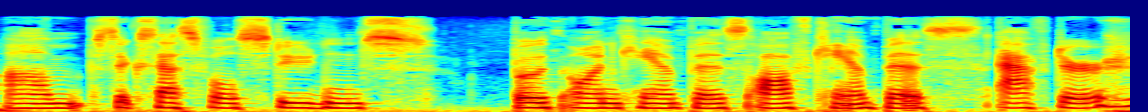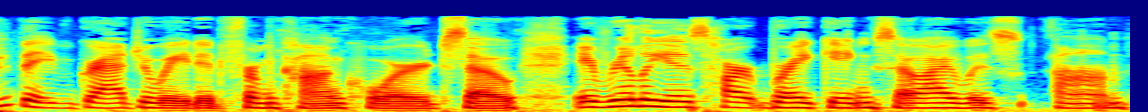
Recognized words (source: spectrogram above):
um, successful students both on campus, off campus, after they've graduated from Concord. So it really is heartbreaking. So I was. Um,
